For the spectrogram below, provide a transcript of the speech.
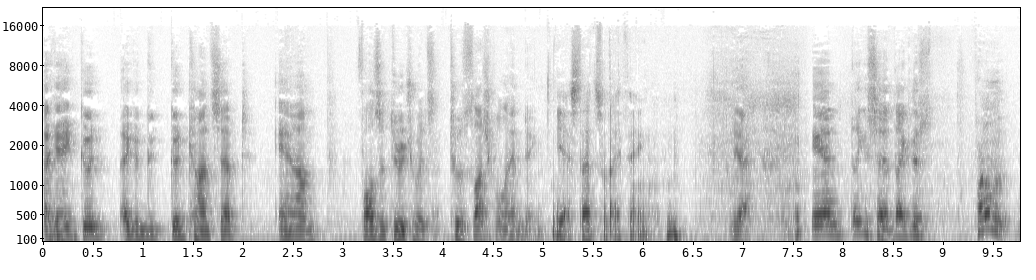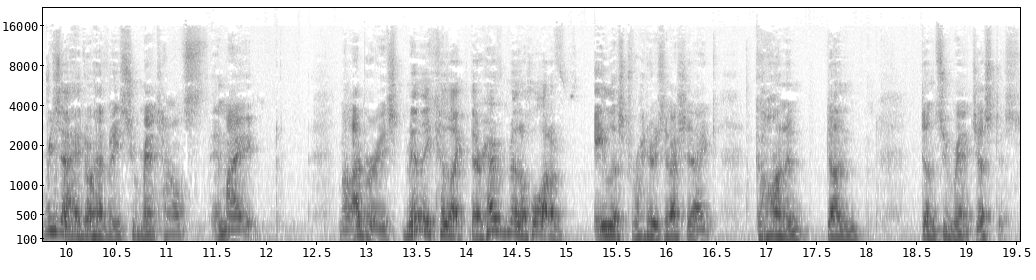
like a good like a good, good concept and um, follows it through to its to its logical ending. Yes, that's what I think. Yeah, and like I said, like this problem reason I don't have any Superman titles in my my library is mainly because like there haven't been a whole lot of A list writers who've actually like gone and done done Superman justice.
